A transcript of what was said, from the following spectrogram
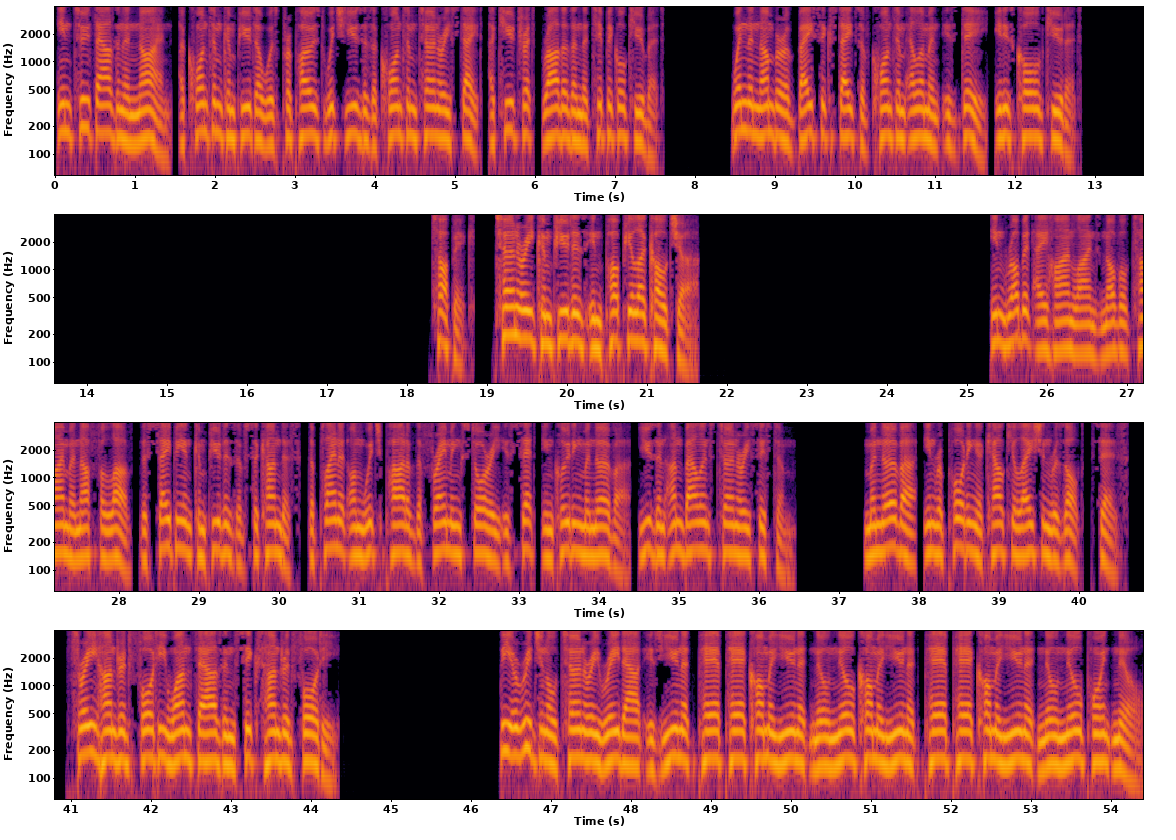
In 2009, a quantum computer was proposed which uses a quantum ternary state, a qutrit, rather than the typical qubit. When the number of basic states of quantum element is d, it is called qudit. Ternary computers in popular culture. In Robert A. Heinlein's novel Time Enough for Love, the sapient computers of Secundus, the planet on which part of the framing story is set, including Minerva, use an unbalanced ternary system. Minerva, in reporting a calculation result, says, 341,640 the original ternary readout is unit pair pair comma unit nil nil comma unit pair pair comma unit nil nil point nil.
